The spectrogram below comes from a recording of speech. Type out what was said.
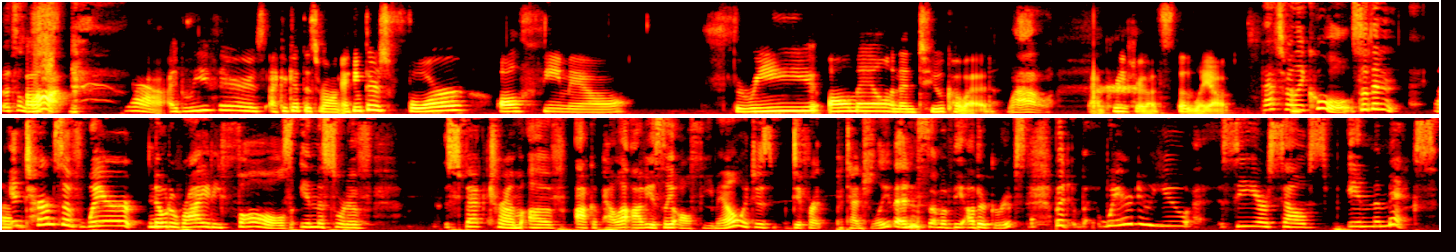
that's a lot. Uh, yeah, I believe there's. I could get this wrong. I think there's four all female three all male and then two co-ed. Wow. I'm pretty sure that's the layout. That's really cool. So then in terms of where Note-oriety falls in the sort of spectrum of acapella, obviously all female, which is different potentially than some of the other groups, but where do you see yourselves in the mix?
